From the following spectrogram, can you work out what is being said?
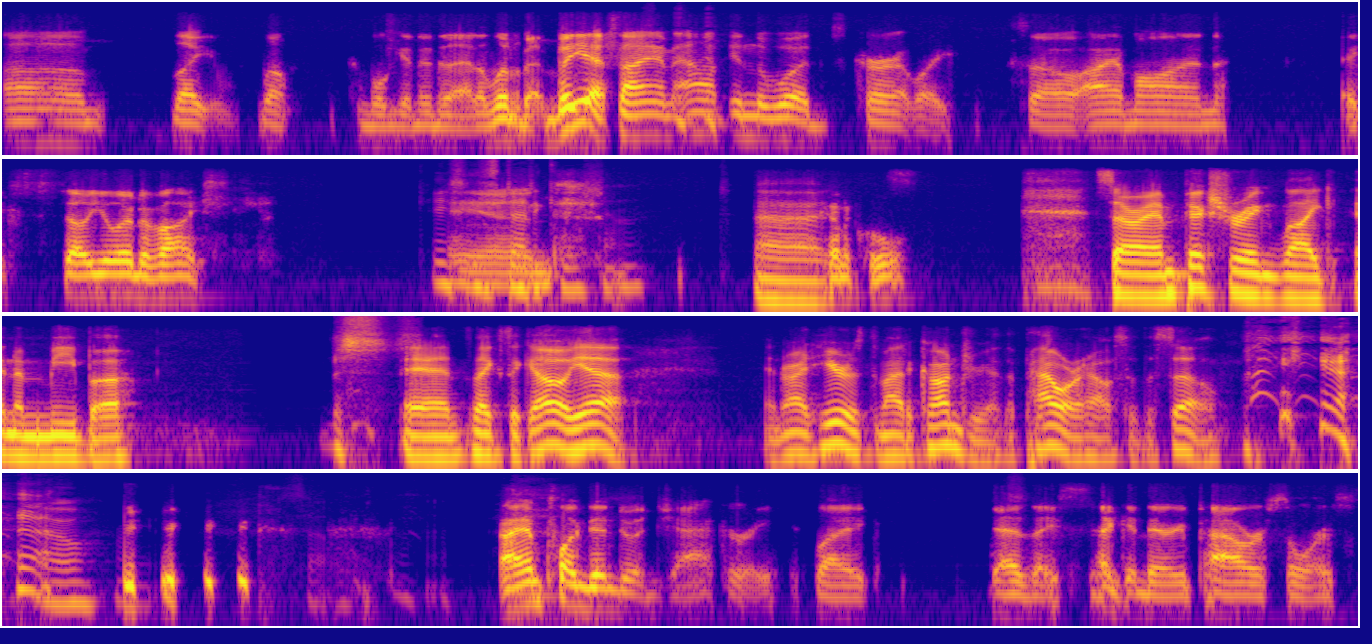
Um, like, well, we'll get into that a little bit. But yes, I am out in the woods currently. So I am on a cellular device. Casey's and- dedication. uh, Kind of cool. sorry. I'm picturing like an amoeba, and like it's like, oh yeah, and right here is the mitochondria, the powerhouse of the cell. yeah. Oh, right. So, I am plugged into a jackery, like as a secondary power source.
